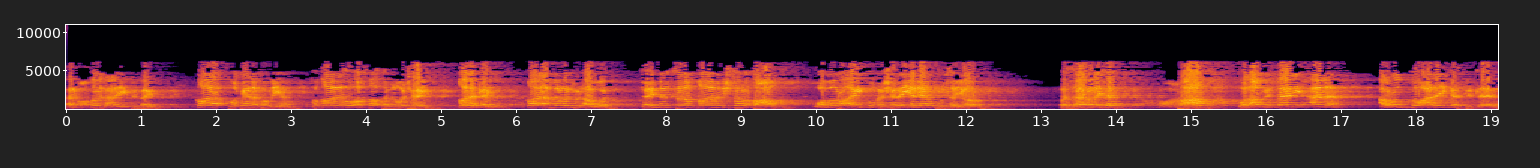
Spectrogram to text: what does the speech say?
المعترض عليه في البيع قال وكان فقيها. فقال له أخطأت من وجهين. قال كيف؟ قال أما الوجه الأول. فإن الانسان قال من اشترى طعاما. وما رأيت بشريا يأكل سيارة. فالسيارة ليست طعام. والأمر الثاني أنا أرد عليك استدلالا.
